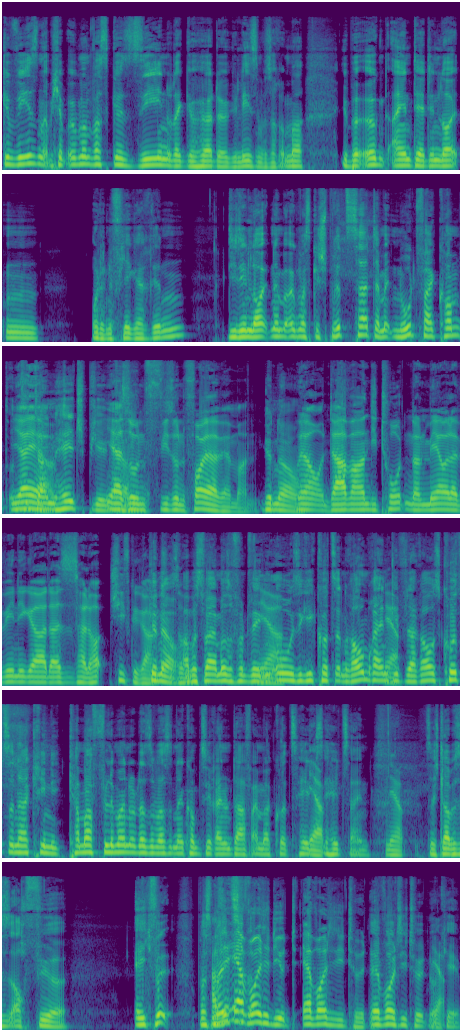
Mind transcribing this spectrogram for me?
gewesen, aber ich habe irgendwann was gesehen oder gehört oder gelesen, was auch immer, über irgendeinen, der den Leuten, oder eine Pflegerin, die den Leuten immer irgendwas gespritzt hat, damit ein Notfall kommt und Ja, sie ja. dann Held spielen Ja, kann. so ein, wie so ein Feuerwehrmann. genau. Ja, und da waren die Toten dann mehr oder weniger, da ist es halt schiefgegangen. Genau, So, aber es war immer so von wegen, Ja. oh, sie geht kurz in den Raum rein, geht wieder raus, kurz danach kriegen die Kammer flimmern oder sowas und dann kommt sie rein und darf einmal kurz Held. Held sein. ja. Also ich glaube, es ist auch für. Ich will. Was Also er du? wollte, die, er wollte die töten. Er wollte die töten, Ja. okay.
